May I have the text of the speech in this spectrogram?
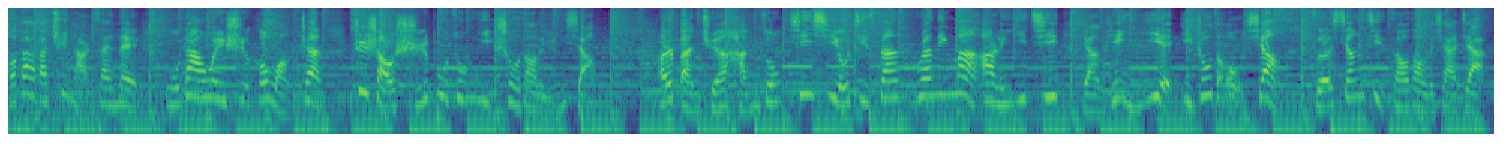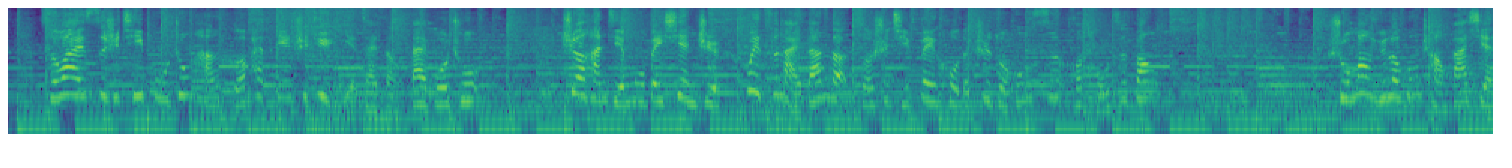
和《爸爸去哪儿》在内，五大卫视和网站至少十部综艺受到了影响。而版权韩综《新西游记三》《Running Man》二零一七两天一夜一周的偶像则相继遭到了下架。此外，四十七部中韩合拍的电视剧也在等待播出。涉韩节目被限制，为此买单的则是其背后的制作公司和投资方。蜀梦娱乐工厂发现，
